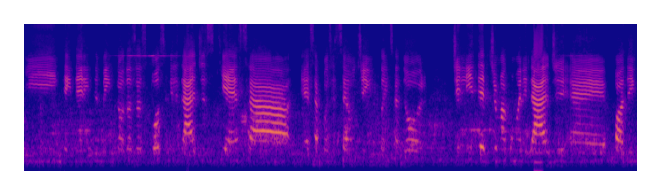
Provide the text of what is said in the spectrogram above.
e entenderem também todas as possibilidades que essa, essa posição de influenciador, de líder de uma comunidade é, podem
